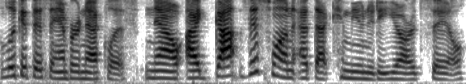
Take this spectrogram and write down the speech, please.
Look at this amber necklace. Now I got this one at that community yard sale.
